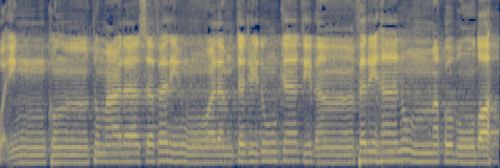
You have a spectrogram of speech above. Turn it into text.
وإن كنتم على سفر ولم تجدوا كاتبا فرهان مقبوضة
